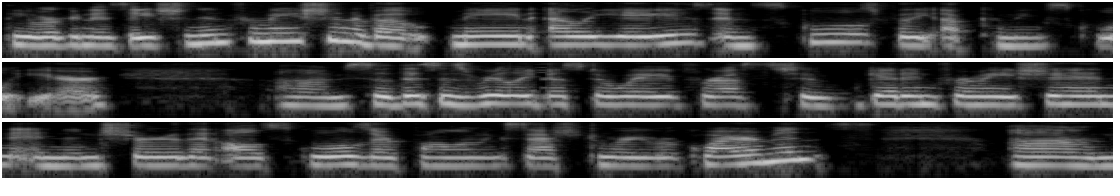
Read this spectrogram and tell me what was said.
the organization information about Maine LEAs and schools for the upcoming school year. Um, so this is really just a way for us to get information and ensure that all schools are following statutory requirements um,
